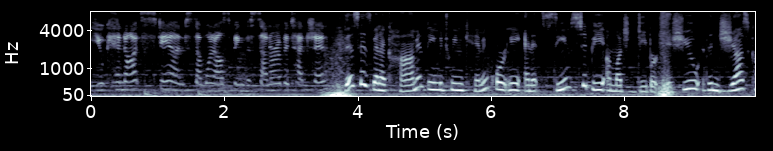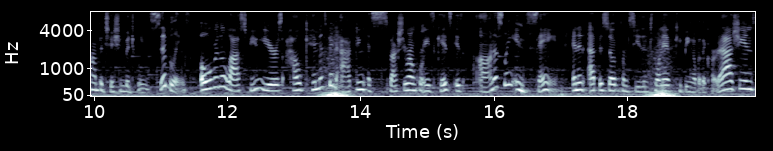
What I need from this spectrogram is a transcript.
You cannot stand someone else being the center of attention. This has been a common theme between Kim and Kourtney, and it seems to be a much deeper issue than just competition between siblings. Over the last few years, how Kim has been acting, especially around Kourtney's kids, is honestly insane. In an episode from season 20 of Keeping Up with the Kardashians,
